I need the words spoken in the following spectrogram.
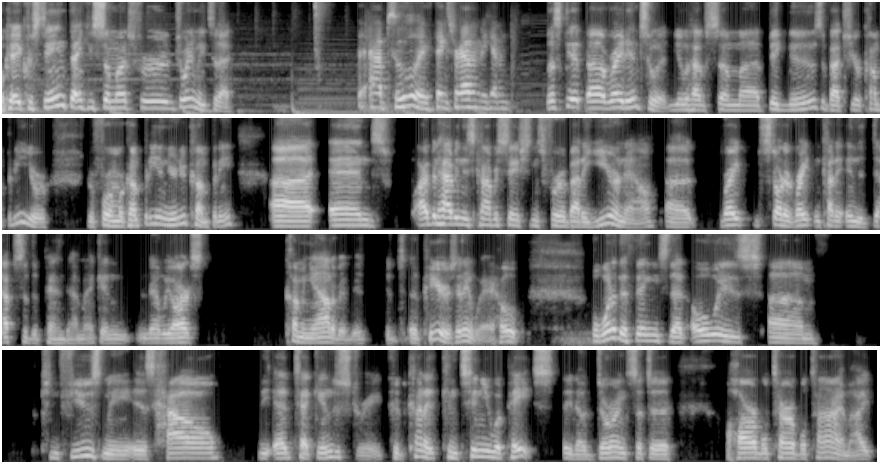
Okay, Christine, thank you so much for joining me today. Absolutely. Thanks for having me, Kevin. Let's get uh, right into it. You have some uh, big news about your company, your your former company, and your new company. Uh, and I've been having these conversations for about a year now. Uh, right, started right in kind of in the depths of the pandemic, and now we are coming out of it. It, it appears anyway. I hope. But one of the things that always um, confused me is how the ed tech industry could kind of continue apace, you know, during such a, a, horrible, terrible time. I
